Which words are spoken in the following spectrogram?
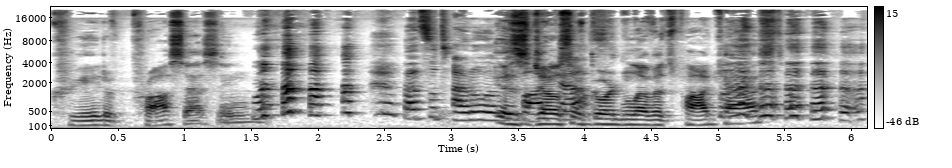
creative processing That's the title of is. Joseph Gordon Levitt's podcast,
